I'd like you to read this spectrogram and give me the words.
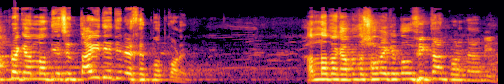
আপনাকে আল্লাহ দিয়েছেন তাই দিয়ে দিনের খেদমত করেন। আল্লাহ পাক আপনাদের সবাইকে তৌফিক দান করেন, আমিন।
